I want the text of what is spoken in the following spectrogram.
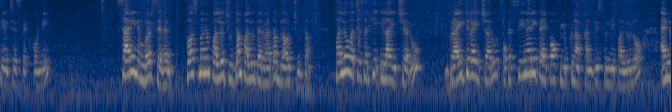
సేవ్ చేసి పెట్టుకోండి. శారీ నెంబర్ సెవెన్ ఫస్ట్ మనం పళ్ళు చూద్దాం పళ్ళు తర్వాత బ్లౌజ్ చూద్దాం. పళ్ళు వచ్చేసరికి ఇలా ఇచ్చారు. బ్రైట్గా ఇచ్చారు. ఒక సీనరీ టైప్ ఆఫ్ లుక్ నాకు కనిపిస్తుంది పళ్ళులో. అండ్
